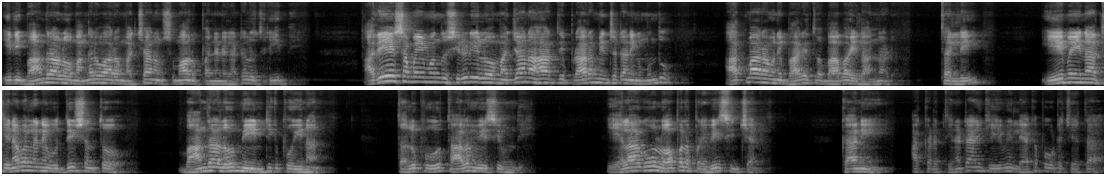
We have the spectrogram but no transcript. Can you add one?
ఇది బాంద్రాలో మంగళవారం మధ్యాహ్నం సుమారు పన్నెండు గంటలు జరిగింది. అదే సమయమందు షిరిడీలో మధ్యాహ్న హారతి ప్రారంభించడానికి ముందు ఆత్మారాముని భార్యతో బాబా ఇలా అన్నాడు. తల్లి ఏమైనా తినవలననే ఉద్దేశంతో బాంద్రాలో మీ ఇంటికి పోయినాను. తలుపు తాళం వేసి ఉంది. ఎలాగో లోపల ప్రవేశించాను కానీ అక్కడ తినటానికి ఏమీ లేకపోవట చేత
